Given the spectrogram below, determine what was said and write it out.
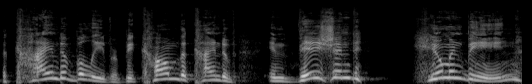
the kind of believer, become the kind of envisioned human being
